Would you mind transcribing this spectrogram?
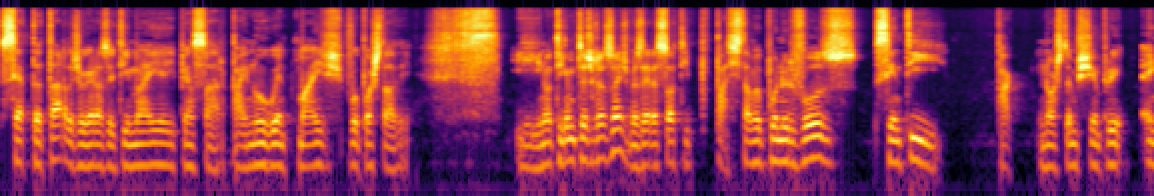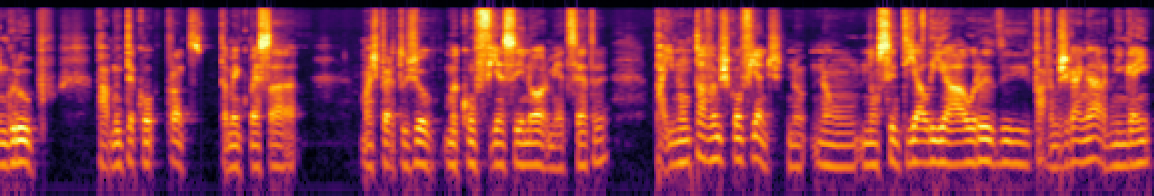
sete da tarde, jogar às oito e meia e pensar, pai, não aguento mais, vou para o estádio. E não tinha muitas razões, mas era só tipo, pá, estava a pôr nervoso, senti, pá, nós estamos sempre em grupo, pá, muita, pronto, também começa a, mais perto do jogo, uma confiança enorme, etc. Pá, e não estávamos confiantes, não, não, não sentia ali a aura de, pá, vamos ganhar, ninguém,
